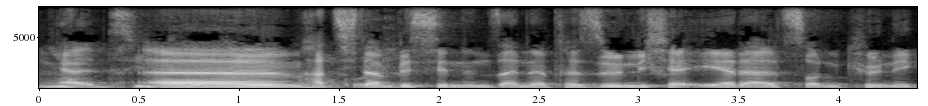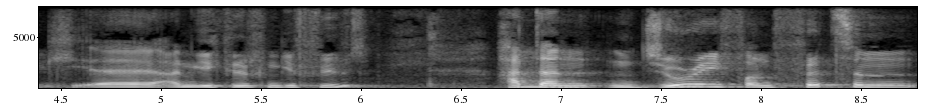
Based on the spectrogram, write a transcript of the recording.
Ja. Ähm, hat sich da ein bisschen in seiner persönlichen Ehre als Sonnenkönig äh, angegriffen gefühlt. Hat dann ein Jury von 14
